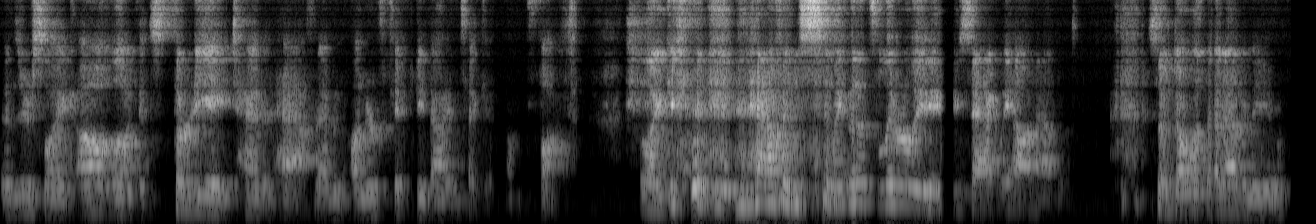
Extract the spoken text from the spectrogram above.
It's just like, oh, look, it's 38 10 at half, and I have an under 59 ticket. I'm fucked. Like, it happens. Like, that's literally exactly how it happens. So don't let that happen to you.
